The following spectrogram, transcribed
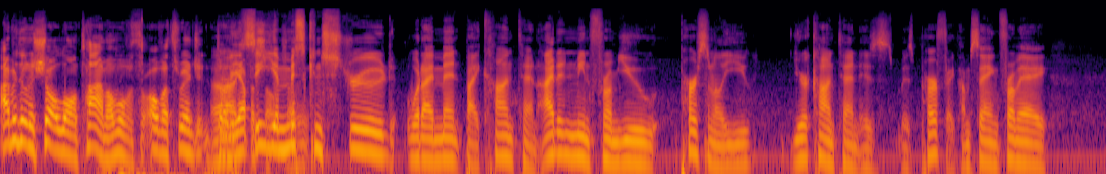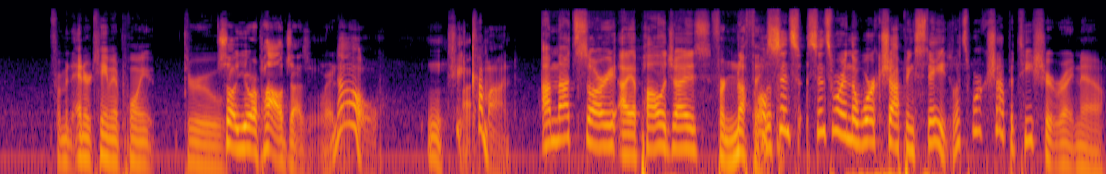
I've been doing the show a long time. I'm over th- over 330 Uh, episodes. see, you misconstrued what I meant by content. I didn't mean from you personally. You, your content is is perfect. I'm saying from a from an entertainment point through. So you're apologizing, right? No, Gee, come on. I'm not sorry. I apologize for nothing. Well, since since we're in the workshopping stage, let's workshop a T-shirt right now.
